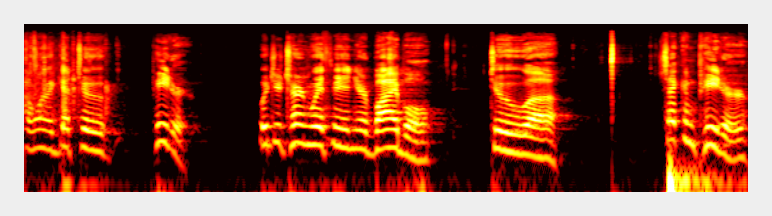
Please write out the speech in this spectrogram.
I want to get to Peter. Would you turn with me in your Bible to uh, 2 Peter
